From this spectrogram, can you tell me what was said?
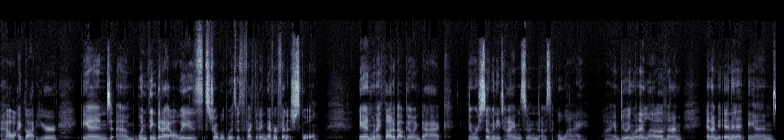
how I got here. And um, one thing that I always struggled with was the fact that I never finished school. And when I thought about going back, there were so many times when I was like, well, why? Why? I'm doing what I love and I'm and I'm in it and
